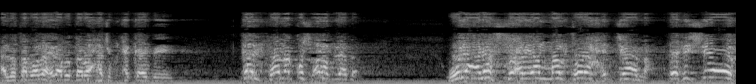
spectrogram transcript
قال له طب والله لابد أروح أشوف الحكاية دي. إيه كل سمك وشرب لبن. ولقى نفسه عريان مالته راح الجامع. يا الشيخ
